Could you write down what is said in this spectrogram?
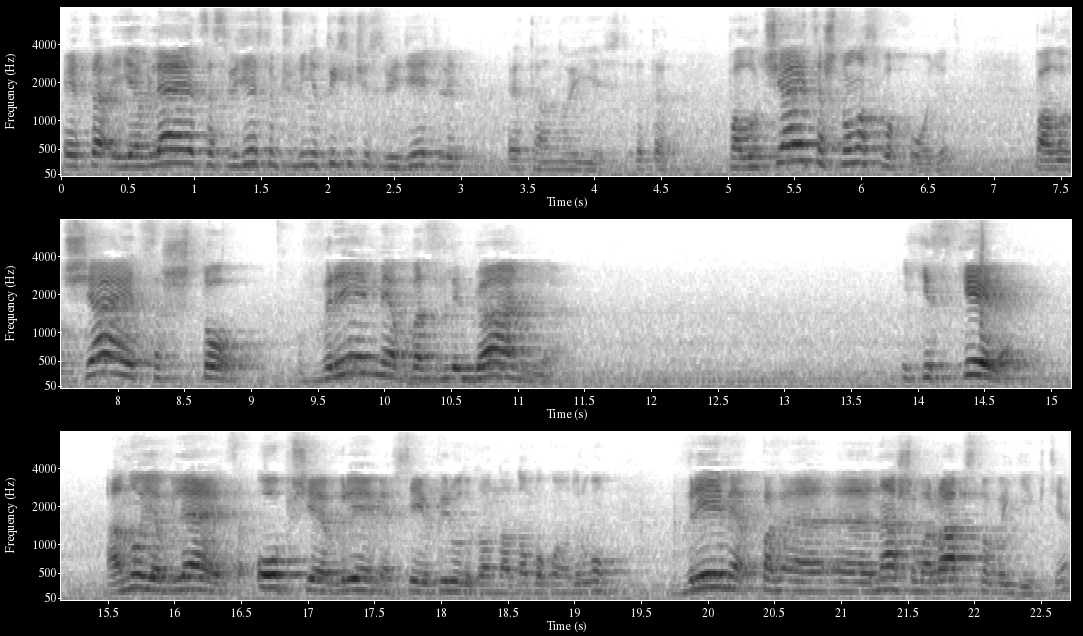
это является свидетельством чуть ли не тысячи свидетелей. Это оно и есть. Это получается, что у нас выходит? Получается, что время возлегания Ихискеля, оно является общее время всей периода, когда он на одном боку, на другом, время э, э, нашего рабства в Египте.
